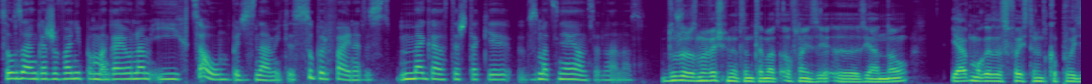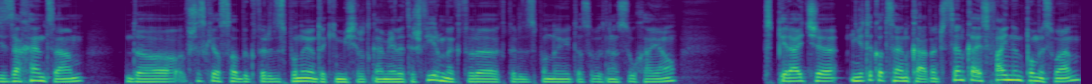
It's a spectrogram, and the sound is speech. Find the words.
są zaangażowani, pomagają nam i chcą być z nami. To jest super fajne, to jest mega też takie wzmacniające dla nas. Dużo rozmawialiśmy na ten temat offline z, z Janną. Ja mogę ze swojej strony tylko powiedzieć, zachęcam do wszystkie osoby, które dysponują takimi środkami, ale też firmy, które, które dysponują i te osoby, które nas słuchają. Wspierajcie nie tylko CNK. Znaczy CNK jest fajnym pomysłem,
